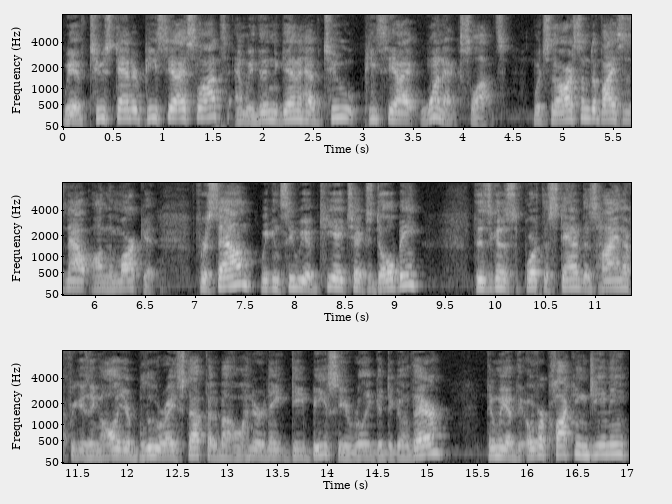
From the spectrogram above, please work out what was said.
We have two standard PCI slots, and we then again have two PCI 1X slots, which there are some devices now on the market. For sound, we can see we have THX Dolby. This is going to support the standard that's high enough for using all your Blu-ray stuff at about 108 dB, so you're really good to go there. Then we have the overclocking genie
